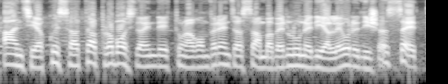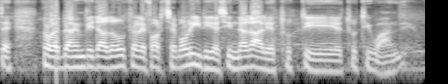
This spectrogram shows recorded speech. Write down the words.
Anzi, a, questo, a tal proposito ha indetto una conferenza stampa per lunedì alle ore 17, dove abbiamo invitato tutte le forze politiche, sindacali e tutti, e tutti quanti.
